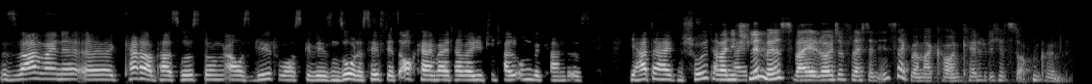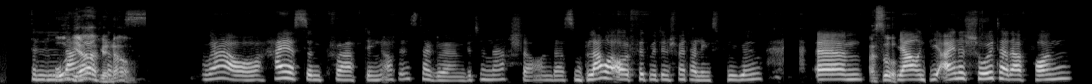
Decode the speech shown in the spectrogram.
das war meine äh, Carapace-Rüstung aus Guild Wars gewesen. So, das hilft jetzt auch keinem weiter, weil die total unbekannt ist. Die hatte halt eine Schulter. Aber nicht schlimm ist, weil Leute vielleicht deinen Instagram-Account kennen und dich jetzt stalken können. Oh ja, genau. Wow, Hyacinth Crafting auf Instagram. Bitte nachschauen. Das blaue Outfit mit den Schmetterlingsflügeln. Ähm, Ach so. ja, und die eine Schulter davon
